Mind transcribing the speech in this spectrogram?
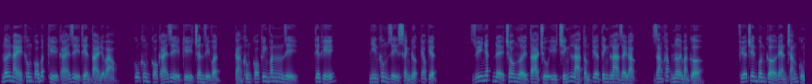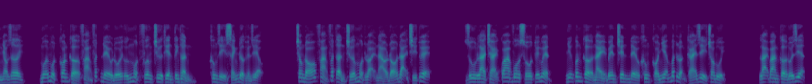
Nơi này không có bất kỳ cái gì thiên tài địa bảo, cũng không có cái gì kỳ chân dị vật, càng không có kinh văn gì, tiên khí. Nhìn không gì sánh được keo kiệt. Duy nhất để cho người ta chú ý chính là tấm kia tinh la dày đặc, giang khắp nơi bàn cờ phía trên quân cờ đen trắng cùng nhau rơi, mỗi một con cờ phảng phất đều đối ứng một phương chư thiên tinh thần, không gì sánh được huyền diệu. Trong đó phảng phất ẩn chứa một loại nào đó đại trí tuệ. Dù là trải qua vô số tuyến nguyệt, những quân cờ này bên trên đều không có nhiễm bất luận cái gì cho bụi. Lại bàn cờ đối diện,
